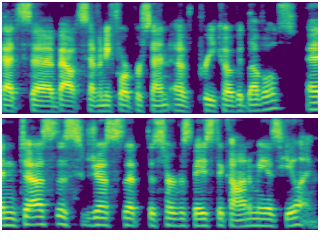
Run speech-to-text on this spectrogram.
That's uh, about 74% of pre COVID levels. And to us, this suggests that the service based economy is healing.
